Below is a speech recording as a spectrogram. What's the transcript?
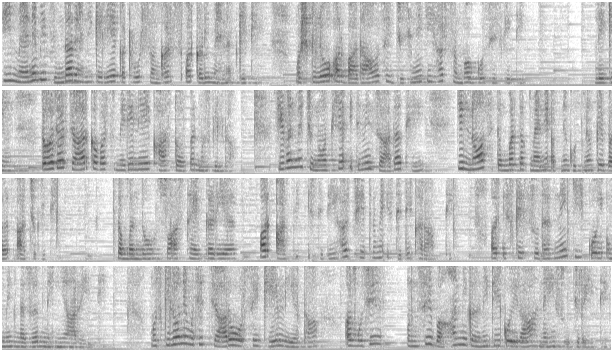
ही मैंने भी ज़िंदा रहने के लिए कठोर संघर्ष और कड़ी मेहनत की थी। मुश्किलों और बाधाओं से जूझने की हर संभव कोशिश की थी। लेकिन 2004 का वर्ष मेरे लिए खास तौर पर मुश्किल था। जीवन में चुनौतियाँ इतनी ज़्यादा थी कि 9 सितंबर तक मैंने अपने घुटनों के बल आ चुकी थी। संबंधों, स्वास्थ्य, करियर और आर्थिक स्थिति हर क्षेत्र में स्थिति खराब थी। और इसके सुधरने की कोई उम्मीद नज़र नहीं आ रही थी। मुश्किलों ने मुझे चारों ओर से घेर लिया था और मुझे उनसे बाहर निकलने की कोई राह नहीं सूझ रही थी।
